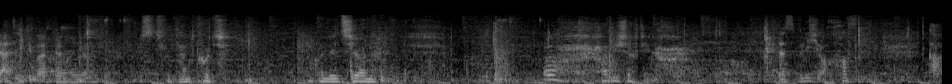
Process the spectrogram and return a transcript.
Fertig gemacht, ja? Ja, ist verdammt gut. Die Kondition. Oh, aber ich schaff die noch. Das will ich auch hoffen. Ah,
